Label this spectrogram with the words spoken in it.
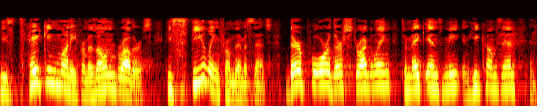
He's taking money from his own brothers. He's stealing from them, a sense. They're poor, they're struggling to make ends meet, and he comes in and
